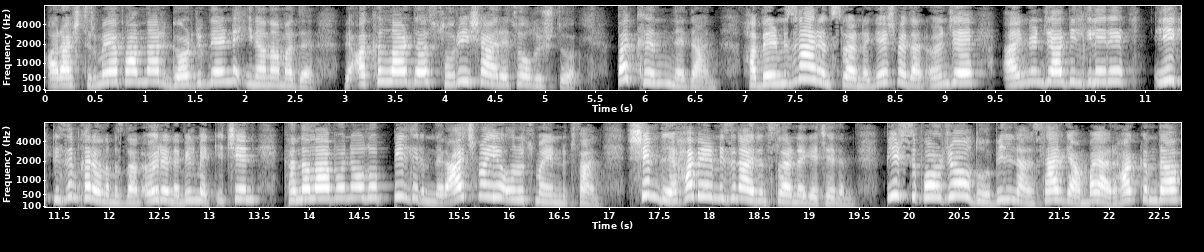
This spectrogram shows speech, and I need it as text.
araştırma yapanlar gördüklerine inanamadı ve akıllarda soru işareti oluştu. Bakın neden. Haberimizin ayrıntılarına geçmeden önce en güncel bilgileri ilk bizim kanalımızdan öğrenebilmek için kanala abone olup bildirimleri açmayı unutmayın lütfen. Şimdi haberimizin ayrıntılarına geçelim. Bir sporcu olduğu bilinen Sergen Bayar hakkında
